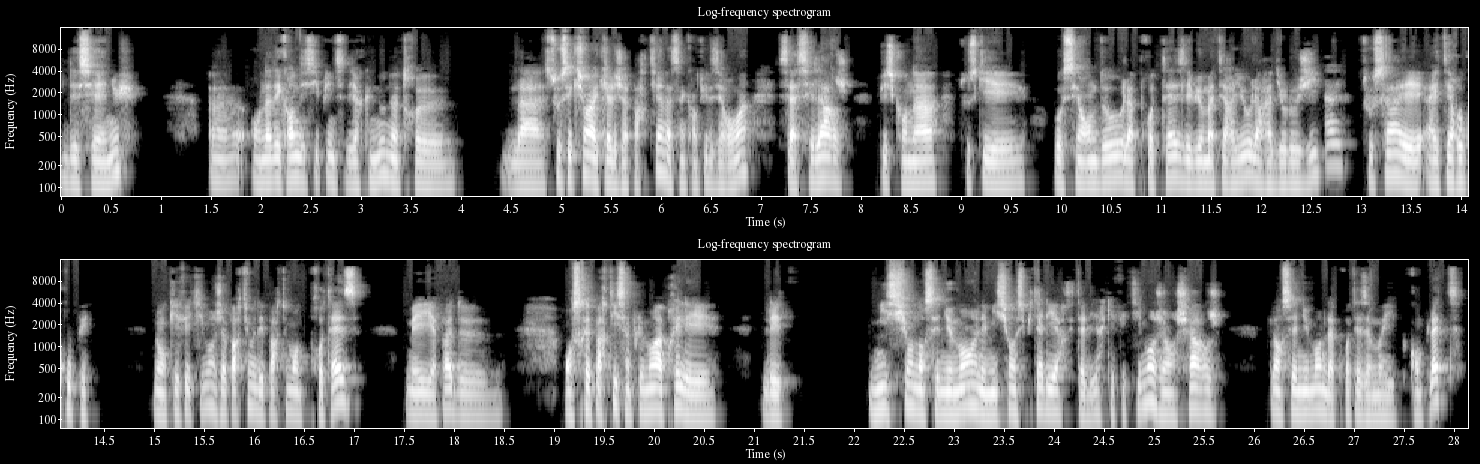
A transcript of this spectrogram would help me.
des CNU, on a des grandes disciplines, c'est-à-dire que nous, notre la sous-section à laquelle j'appartiens, la 5801, c'est assez large puisqu'on a tout ce qui est océando, la prothèse, les biomatériaux, la radiologie, Ah oui. tout ça est- a été regroupé. Donc effectivement, j'appartiens au département de prothèse, mais il n'y a pas de, on se répartit simplement après les les missions d'enseignement, les missions hospitalières, c'est-à-dire qu'effectivement, j'ai en charge l'enseignement de la prothèse amovible complète,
